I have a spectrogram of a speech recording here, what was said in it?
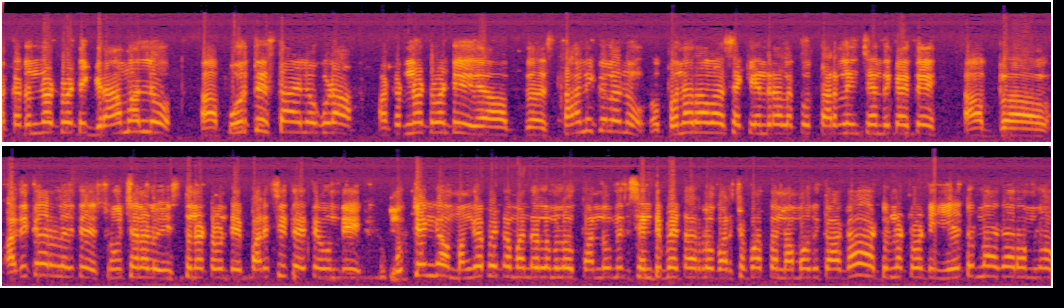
అక్కడ ఉన్నటువంటి గ్రామాల్లో ఆ పూర్తి స్థాయిలో కూడా అక్కడ ఉన్నటువంటి స్థానికులను పునరావాస కేంద్రాలకు తరలించేందుకైతే ఆ, అధికారులు అయితే సూచనలు ఇస్తున్నటువంటి పరిస్థితి అయితే ఉంది. ముఖ్యంగా మంగపేట మండలంలో పంతొమ్మిది సెంటీమీటర్లు వర్షపాతం నమోదు కాగా అటున్నటువంటి ఏటునాగారంలో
